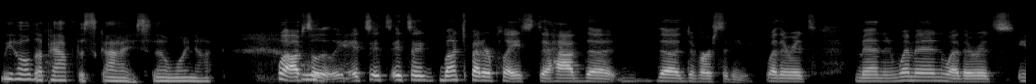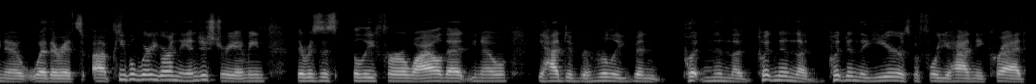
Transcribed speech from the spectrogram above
we hold up half the sky, so why not? Well, absolutely. It's it's it's a much better place to have the the diversity, whether it's men and women, whether it's you know whether it's uh, people where you're in the industry. I mean, there was this belief for a while that you know you had to have really been putting in the putting in the putting in the years before you had any cred. I'm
